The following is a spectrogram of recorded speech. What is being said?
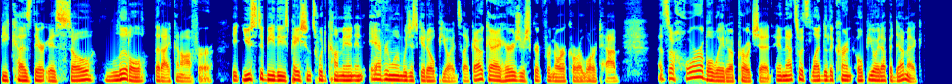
because there is so little that I can offer. It used to be these patients would come in and everyone would just get opioids. Like, okay, here's your script for Norco or Lortab. That's a horrible way to approach it. And that's what's led to the current opioid epidemic.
